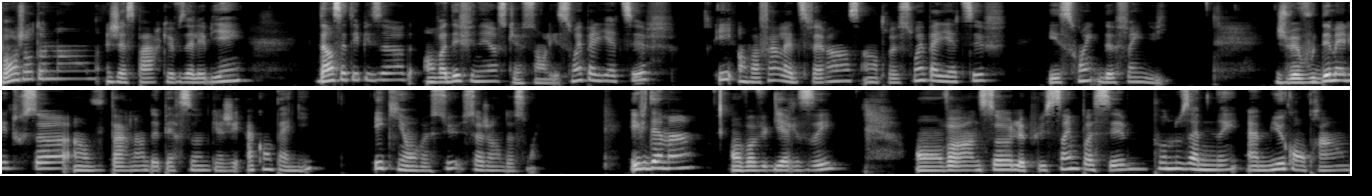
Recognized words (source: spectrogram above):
Bonjour tout le monde, j'espère que vous allez bien. Dans cet épisode, on va définir ce que sont les soins palliatifs et on va faire la différence entre soins palliatifs et soins de fin de vie. Je vais vous démêler tout ça en vous parlant de personnes que j'ai accompagnées et qui ont reçu ce genre de soins. Évidemment, on va vulgariser, on va rendre ça le plus simple possible pour nous amener à mieux comprendre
